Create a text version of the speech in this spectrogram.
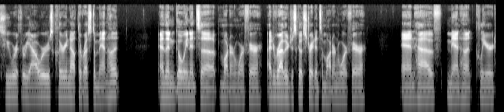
two or three hours clearing out the rest of Manhunt and then going into Modern Warfare. I'd rather just go straight into Modern Warfare and have Manhunt cleared.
